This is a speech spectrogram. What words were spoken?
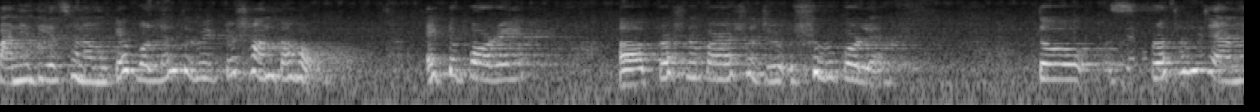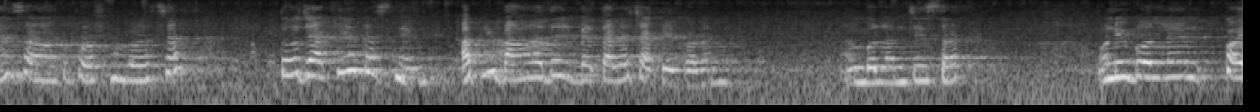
পানি দিয়েছেন আমাকে, বললেন, তুমি একটু শান্ত হও। একটু পরে প্রশ্ন করা শুরু করলেন তো প্রথম চেয়ারম্যান স্যার আমাকে প্রশ্ন করেছেন তো জাকিয়া তাসনিম, আপনি বাংলাদেশ বেতারে চাকরি করেন? আমি বললাম, জি স্যার। উনি বললেন কয়েক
